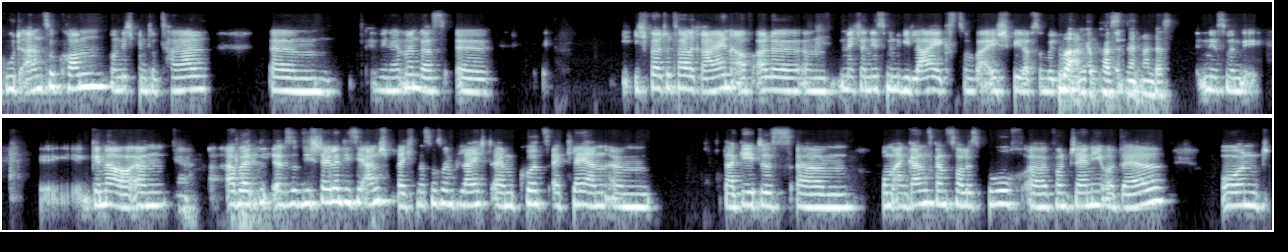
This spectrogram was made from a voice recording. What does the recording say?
gut anzukommen. Und ich bin total, ähm, wie nennt man das? Äh, ich falle total rein auf alle ähm, Mechanismen wie Likes zum Beispiel. Auf so Überangepasst nennt man das. Äh, genau, ähm, ja. aber die, also die Stelle, die Sie ansprechen, das muss man vielleicht ähm, kurz erklären. Ähm, da geht es ähm, um ein ganz, ganz tolles Buch äh, von Jenny Odell und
